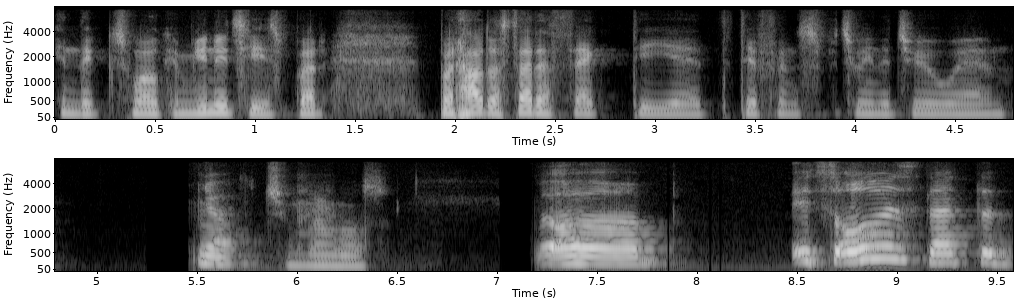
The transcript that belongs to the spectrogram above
in the small communities. But but how does that affect the, uh, the difference between the two um, yeah two models? Uh, it's always that the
